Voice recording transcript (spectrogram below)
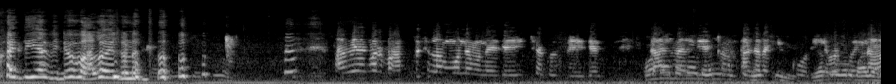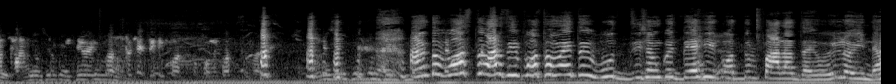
কয় দিয়ে ভিডিও ভালো হইল না তো আমি একবার ভাবতেছিলাম মনে মনে যে ইচ্ছা করছে যে গান গান দিয়ে একটু টাকাটাকি করি এবার কই না ভিডিও করতে দেখি কত ফোন করতে পারি আমি তো বুঝতে পারছি, প্রথমেই তুই বুঝছিস দেখি কতদূর পারা যায়, হইলই না।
